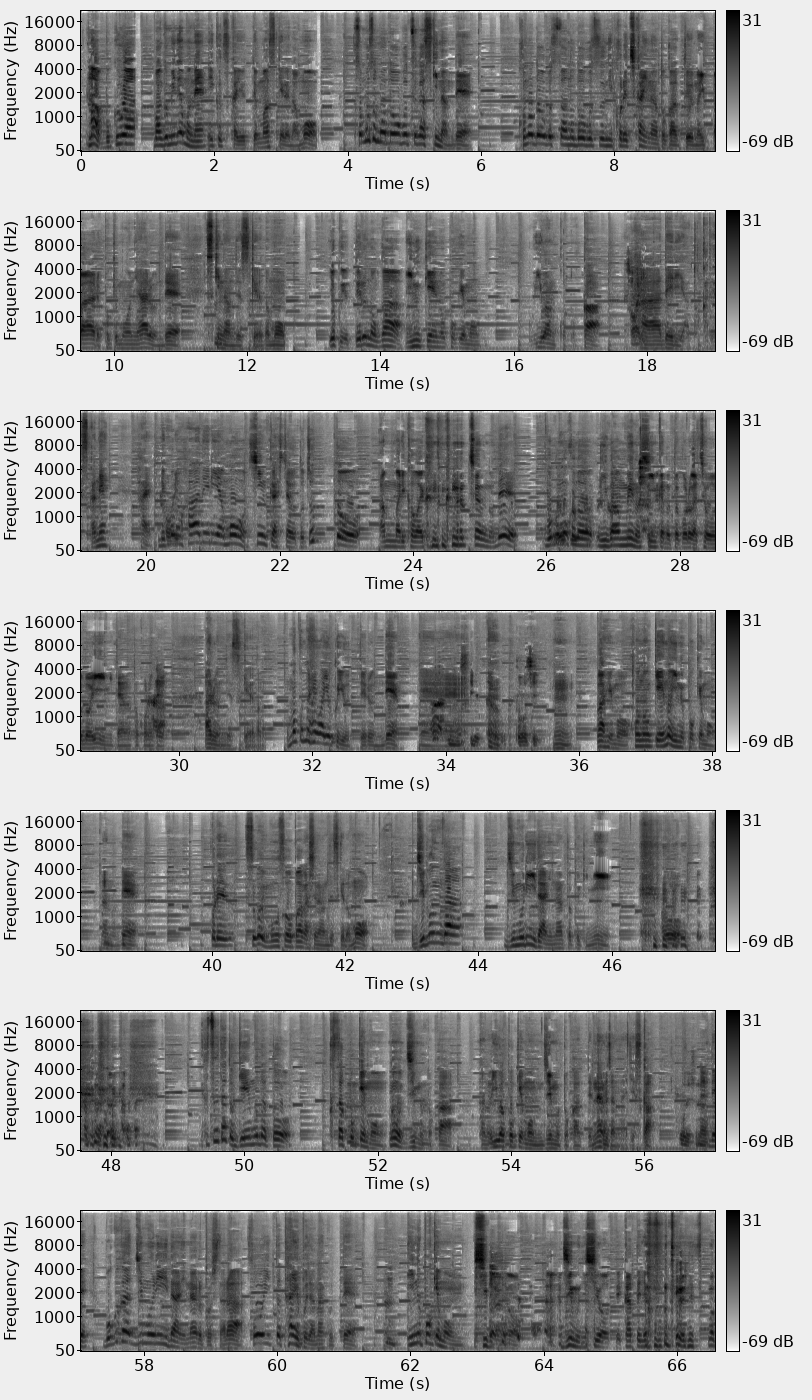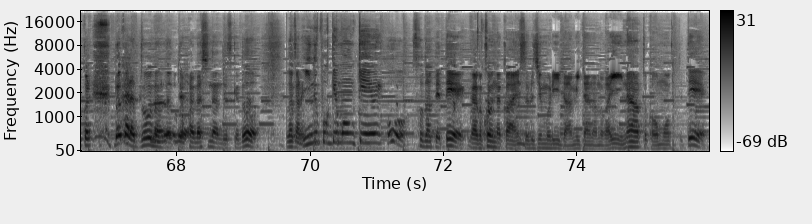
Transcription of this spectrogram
まあ僕は番組でもね、いくつか言ってますけれども、そもそも動物が好きなんで、この動物とあの動物にこれ近いなとかっていうのいっぱいあるポケモンにあるんで、好きなんですけれども、よく言ってるのが犬系のポケモン。イワンコとか。ハーデリアとかですかね。はい。で、このハーデリアも進化しちゃうと、ちょっとあんまり可愛くなくなっちゃうので、僕もこの2番目の進化のところがちょうどいいみたいなところはいがあるんですけれども。まあ、この辺はよく言ってるんで、えあー好きですから、僕当時。うん。バフィも炎系の犬ポケモンなので、これすごい妄想話なんですけども、自分がジムリーダーになった時に、普通だとゲームだと草ポケモンのジムとか、あの岩ポケモンのジムとかってなるじゃないですか。そうですね。で、僕がジムリーダーになるとしたら、そういったタイプじゃなくって、うん。犬ポケモン縛りのジムにしようって勝手に思ってるんです。まあこれ、だからどうなんだって話なんですけど、だから犬ポケモン系を育てて、あの、こよなく愛するジムリーダーみたいなのがいいなとか思ってて、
